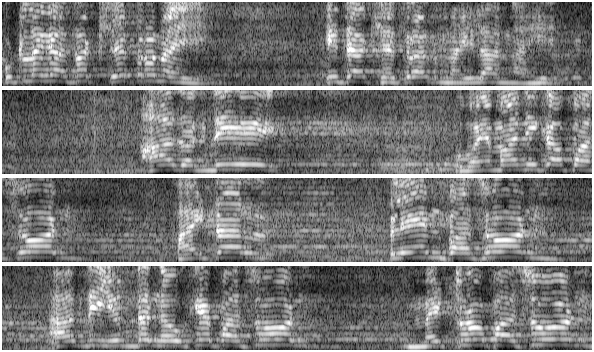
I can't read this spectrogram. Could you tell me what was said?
कुठलंही असं क्षेत्र नाही की त्या क्षेत्रात महिला नाही. आज अगदी वैमानिकापासून फायटर प्लेन पासून अगदी युद्ध नौकेपासून मेट्रोपासून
